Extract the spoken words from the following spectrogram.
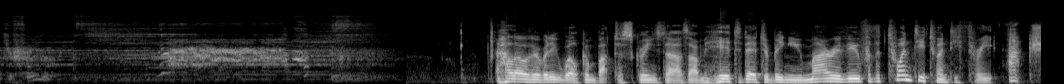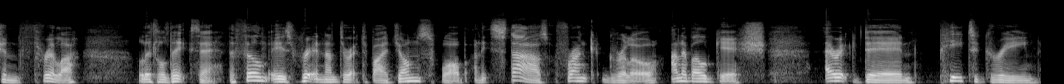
protect your family. Hello, everybody. Welcome back to Screen Stars. I'm here today to bring you my review for the 2023 action thriller Little Dixie. The film is written and directed by John Swab and it stars Frank Grillo, Annabeth Gish, Eric Dane, Peter Greene,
